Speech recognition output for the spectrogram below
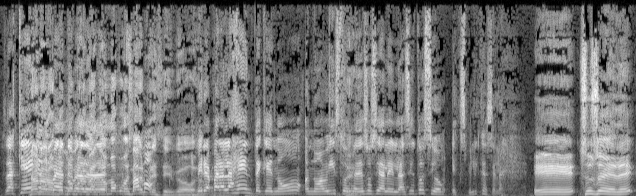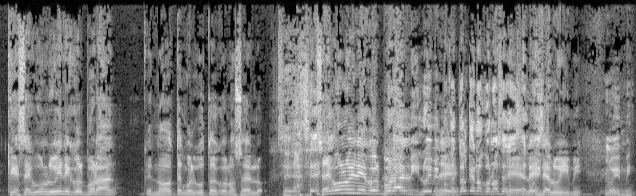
O sea, ¿quién No, que- no, no, espérate, no, pero espérate, espérate, vamos a comenzar al Vamos. principio, vamos a Mira, para la gente que no, no ha visto en redes sociales la situación, explícasela. Eh, sucede que según Luini Corporán, que no tengo el gusto de conocerlo, Sí. según Luini Corporán... Luismi, Luismi, porque tú el que no conoce le eh, dice le dice Luismi. Luismi.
